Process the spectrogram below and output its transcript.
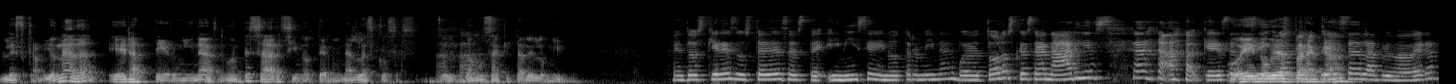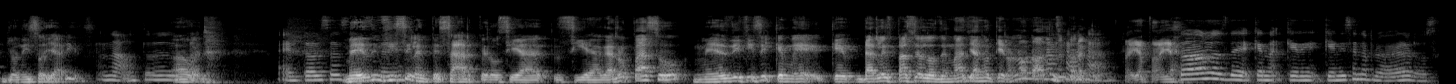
les cambió nada era terminar, no empezar, sino terminar las cosas. Entonces Ajá. vamos a quitarle lo mismo. Entonces, ¿quiénes de ustedes este, inician y no terminan? Bueno, todos los que sean Aries, que es el Oye, no veas que para acá. empieza la primavera. Yo ni soy Aries. No, tú no eres Ah, bueno. Entonces, Me es este, difícil empezar, pero si, a- si agarro paso, me es difícil que me que darle espacio a los demás. Ya no quiero, no, no, háganse para acá, para allá, para allá. Todos los de, que, que, que inician la primavera, los,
